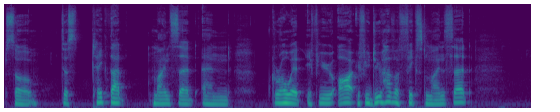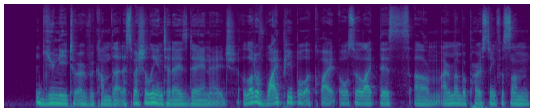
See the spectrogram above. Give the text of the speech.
So just take that mindset and grow it. If you are if you do have a fixed mindset you need to overcome that especially in today's day and age. A lot of white people are quite also like this. Um, i remember posting for some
